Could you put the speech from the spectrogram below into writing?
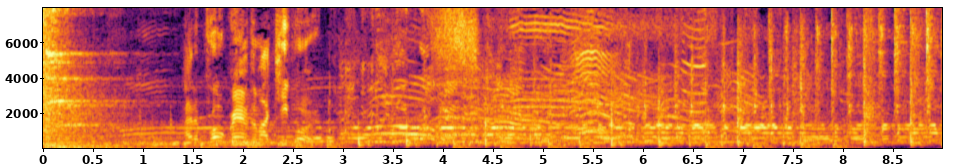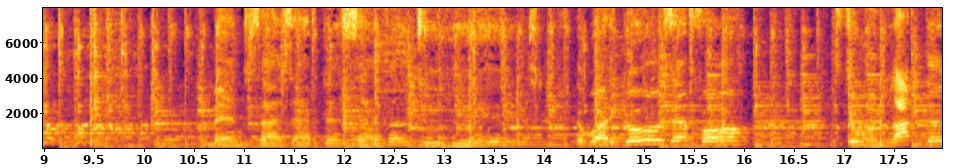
I had it programmed on my keyboard. Man decides after 70 years that what he goes there for is to unlock the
